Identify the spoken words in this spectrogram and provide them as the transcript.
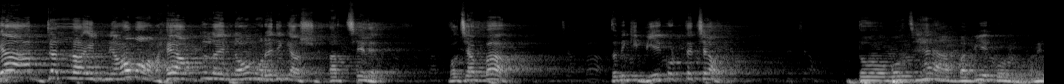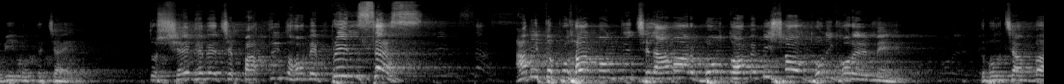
ইয়া আব্দুল্লাহ ইবনে অমর হে আব্দুল্লাহ ইবনে অমর এদিকে আসো, তার ছেলে। বলছে, আব্বা, তুমি কি বিয়ে করতে চাও? তো বলছে হ্যাঁ আব্বা, বিয়ে করব। আমি বিয়ে করতে চাই। তো সে ভেবেছে, পাত্রী তো হবে প্রিন্সেস। আমি তো প্রধানমন্ত্রী ছেলে, আমার বউ তো হবে বিশাল ধনী ঘরের মেয়ে। তো বলছে, আব্বা,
